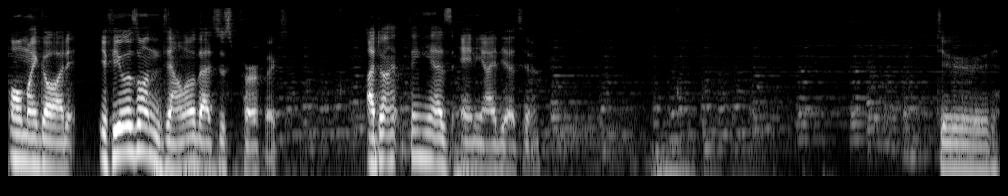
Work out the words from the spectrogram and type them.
oh my god. If he was on download, that's just perfect. I don't think he has any idea too. Dude.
